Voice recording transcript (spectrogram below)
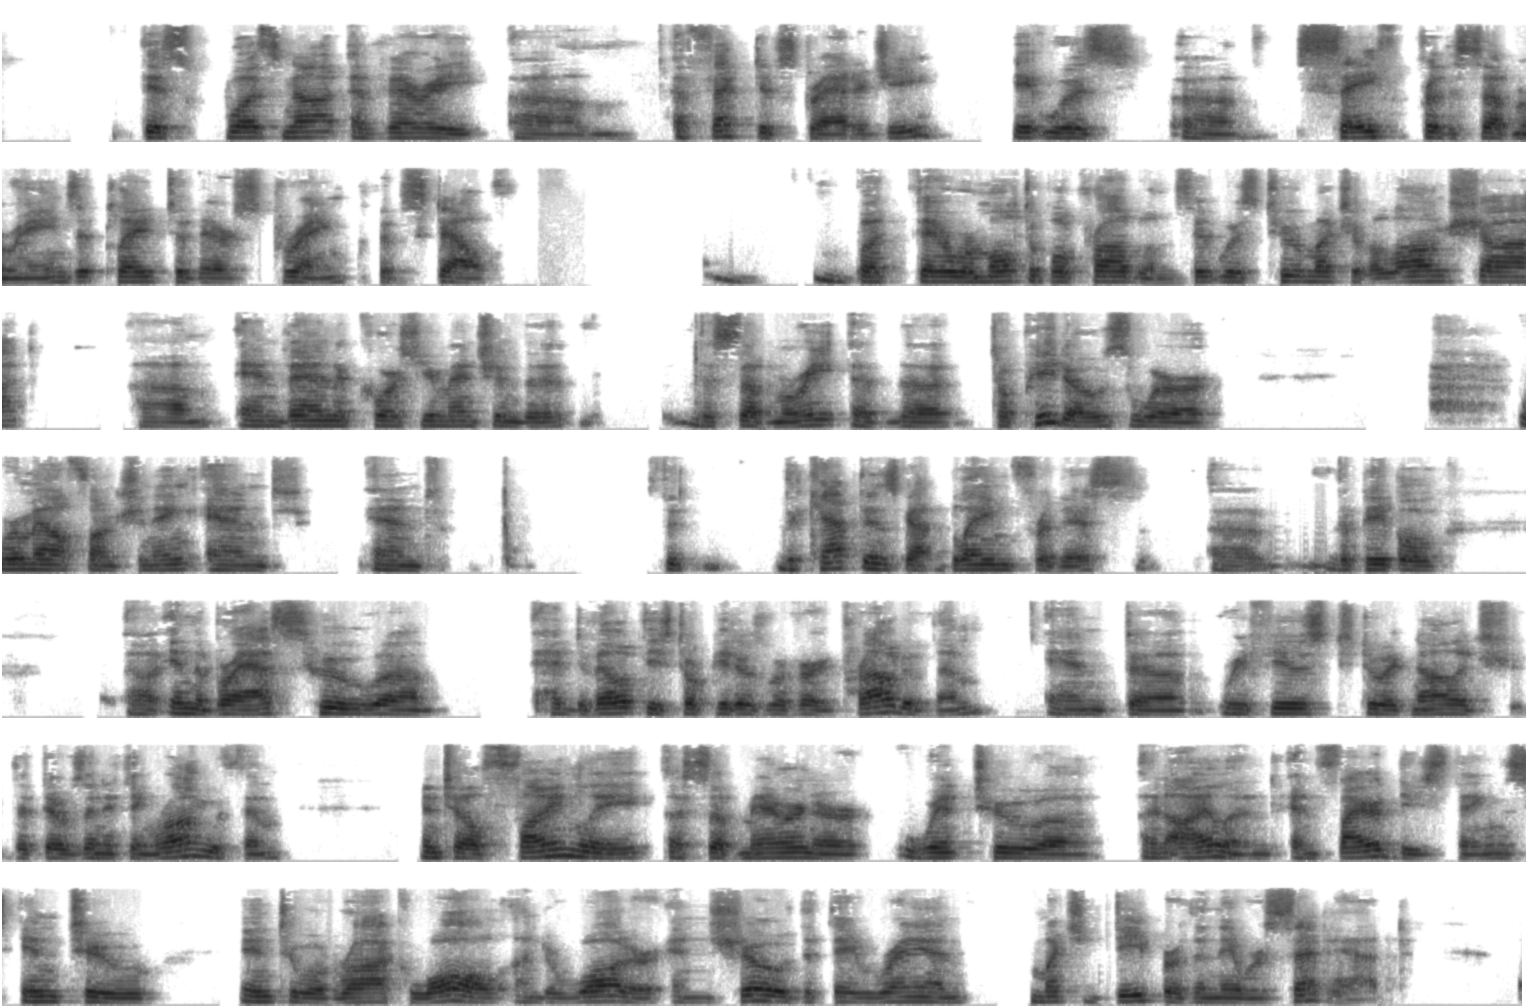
this was not a very um, effective strategy. It was uh, safe for the submarines. It played to their strength of stealth. But there were multiple problems. It was too much of a long shot. Um, and then, of course, you mentioned the the submarine, uh, the torpedoes were were malfunctioning, and and the, the captains got blamed for this. Uh, the people uh, in the brass who uh, had developed these torpedoes were very proud of them and uh, refused to acknowledge that there was anything wrong with them until finally a submariner went to uh, an island and fired these things into into a rock wall underwater and showed that they ran much deeper than they were set at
